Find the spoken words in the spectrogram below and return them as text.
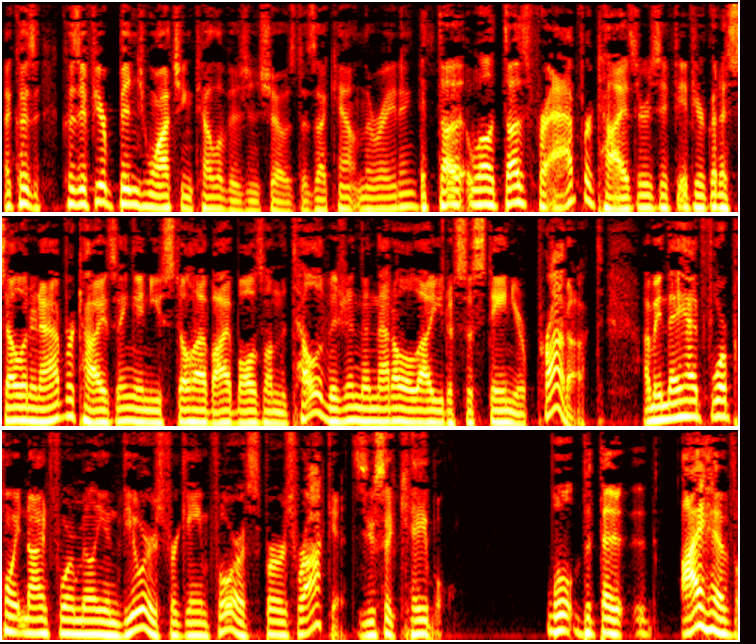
Because because if you're binge watching television shows, does that count in the rating? It does well. It does for advertisers. If if you're going to sell it in advertising and you still have eyeballs on the television, then that'll allow you to sustain your product. I mean, they had 4.94 million viewers for Game Four of Spurs Rockets. You said cable. Well, but the I have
